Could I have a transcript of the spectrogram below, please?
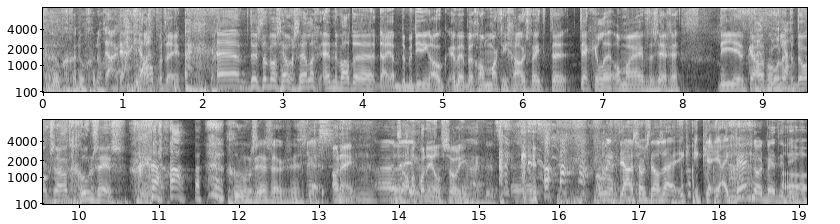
genoeg, genoeg, genoeg. Ja, ja, ja. Hoppatee. Eh, dus dat was heel gezellig. En we hadden nou ja, de bediening ook. En we hebben gewoon Martin Gauws weten te tackelen, om maar even te zeggen. Die in het kader van Roulette Dog Zout. Groen 6. Groen 6 ook, zeg ik. Oh nee, dat is alle paneel, sorry. Moment, ja, zo snel zei ik. Ik, ja, ik werk nooit met dit ding. Oh,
